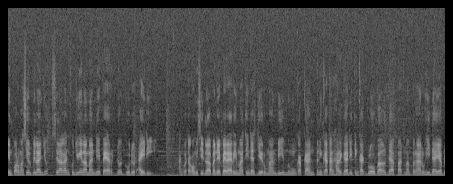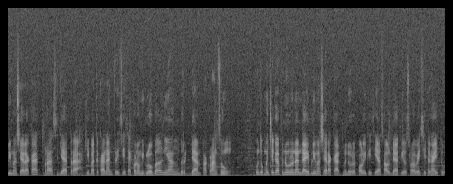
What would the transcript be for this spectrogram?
Informasi lebih lanjut silakan kunjungi laman dpr.go.id. Anggota Komisi 8 DPR RI Matindas Jerumambi mengungkapkan peningkatan harga di tingkat global dapat mempengaruhi daya beli masyarakat prasejahtera akibat tekanan krisis ekonomi global yang berdampak langsung. Untuk mencegah penurunan daya beli masyarakat, menurut politisi asal Dapil Sulawesi Tengah itu,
